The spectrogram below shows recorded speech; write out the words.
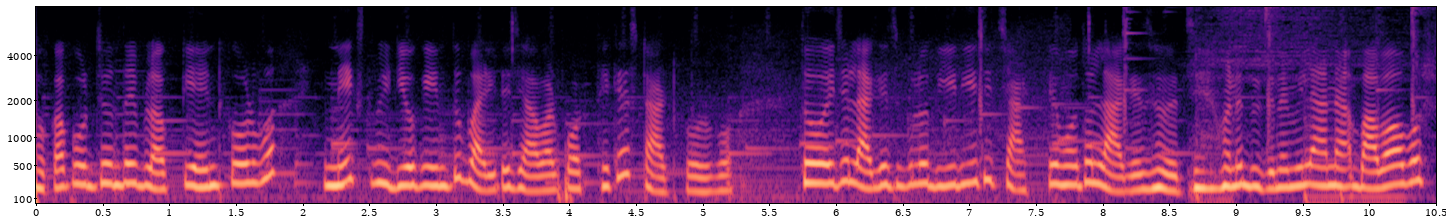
ঢোকা পর্যন্ত এই ব্লগটি এন্ড করব। নেক্সট ভিডিও কিন্তু বাড়িতে যাওয়ার পর থেকে স্টার্ট করব। তো এই যে লাগেজগুলো দিয়ে দিয়েছি, চারটে মতো লাগেজ হয়েছে মানে দুজনে মিলে আনা। বাবা অবশ্য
